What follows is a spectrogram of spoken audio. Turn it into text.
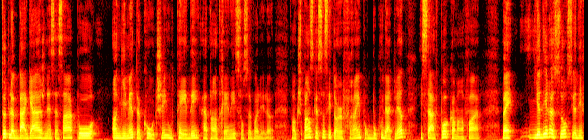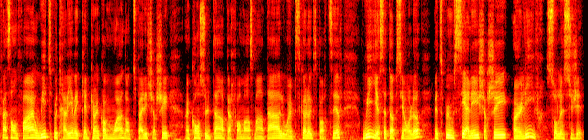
tout le bagage nécessaire pour, entre guillemets, te coacher ou t'aider à t'entraîner sur ce volet-là. Donc, je pense que ça, c'est un frein pour beaucoup d'athlètes. Ils ne savent pas comment faire. Bien, il y a des ressources, il y a des façons de faire. Oui, tu peux travailler avec quelqu'un comme moi, donc tu peux aller chercher un consultant en performance mentale ou un psychologue sportif. Oui, il y a cette option-là, mais tu peux aussi aller chercher un livre sur le sujet.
